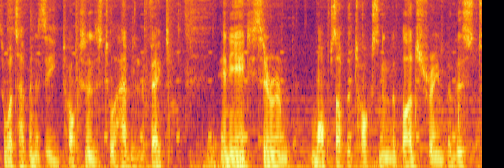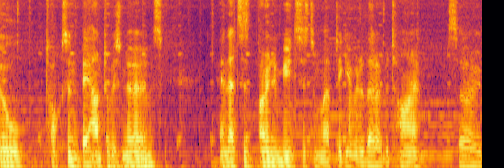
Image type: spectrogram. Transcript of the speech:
So what's happened is the toxin has still had an effect, and the antiserum mops up the toxin in the bloodstream, but there's still toxin bound to his nerves, and that's his own immune system will have to get rid of that over time. So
